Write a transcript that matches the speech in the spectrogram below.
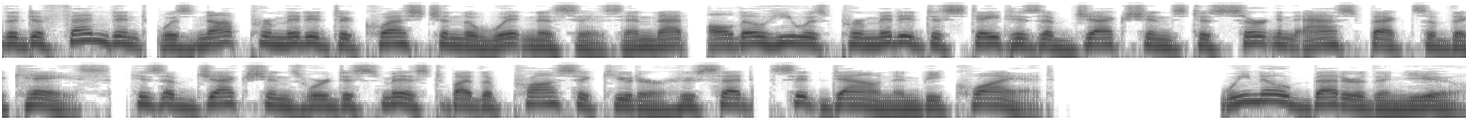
the defendant was not permitted to question the witnesses and that, although he was permitted to state his objections to certain aspects of the case, his objections were dismissed by the prosecutor who said, sit down and be quiet. We know better than you.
